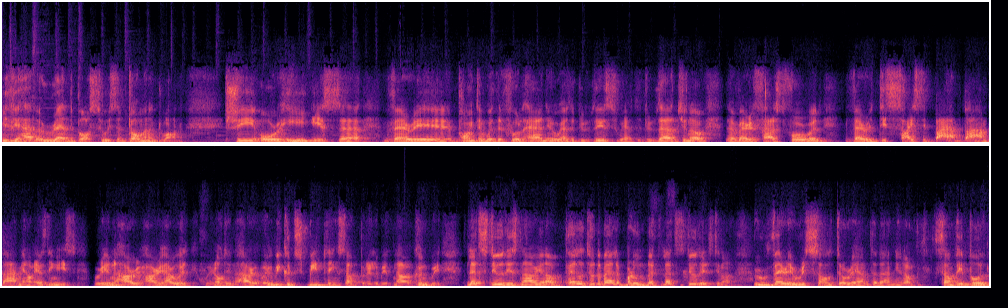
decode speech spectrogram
If you have a red boss who is the dominant one, she or he is uh, very pointing with the full hand, you know, we have to do this, we have to do that, you know, they're very fast forward, very decisive, bam, bam, bam, you know, everything is, we're in a hurry, hurry, hurry. Well, we're not in a hurry, but we could speed things up a little bit now, couldn't we? Let's do this now, you know, pedal to the metal, boom, let, let's do this, you know, very result oriented. And, you know, some people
